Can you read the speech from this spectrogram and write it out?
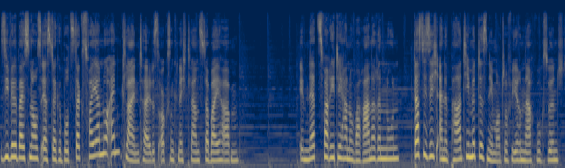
sie will bei Snows erster Geburtstagsfeier nur einen kleinen Teil des Ochsenknecht-Clans dabei haben. Im Netz verriet die Hannoveranerin nun, dass sie sich eine Party mit Disney-Motto für ihren Nachwuchs wünscht.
